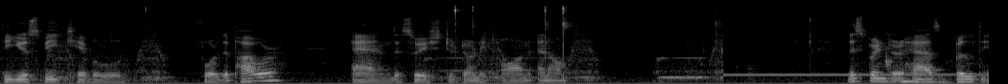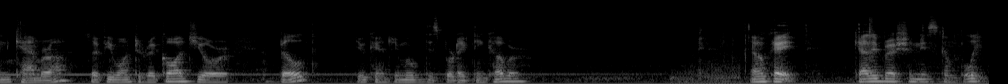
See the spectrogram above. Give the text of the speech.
the USB cable for the power and the switch to turn it on and off. This printer has built-in camera so if you want to record your build you can remove this protecting cover okay calibration is complete.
